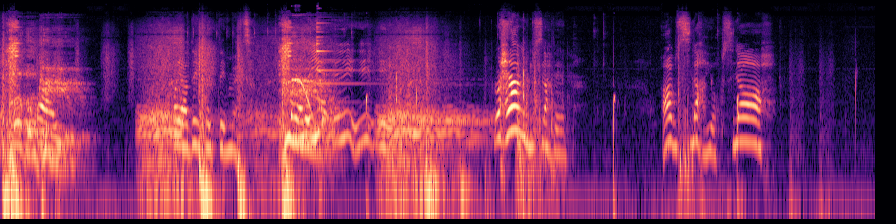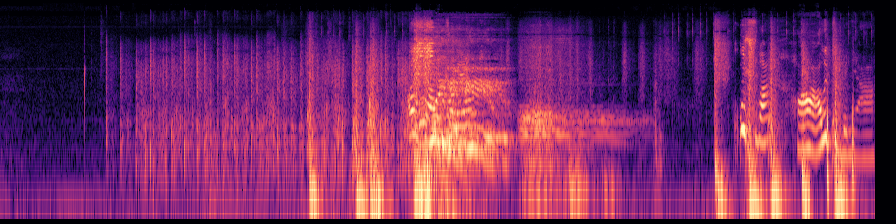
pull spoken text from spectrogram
Double kill! Bayağı da kayıttayım evet. Bayağı da iyi. bir silah verin. Abi silah yok silah. Ha alık gibi ya.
